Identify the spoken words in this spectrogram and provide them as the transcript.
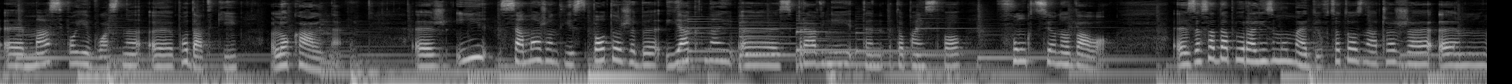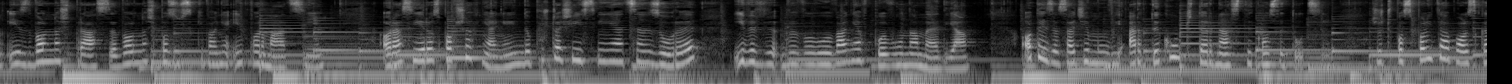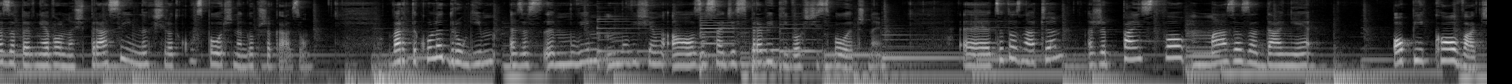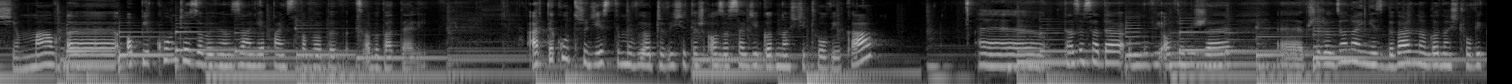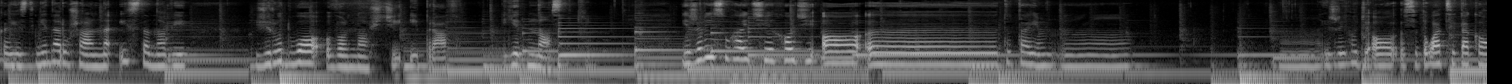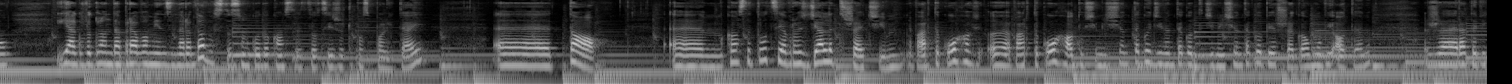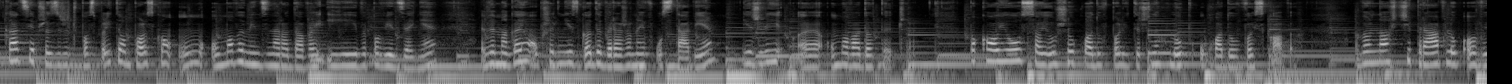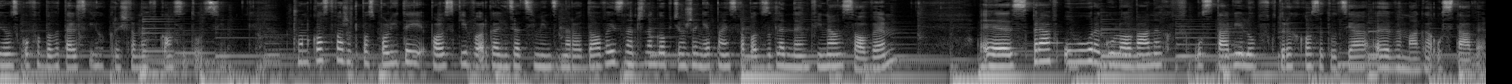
e, ma swoje własne e, podatki lokalne. E, I samorząd jest po to, żeby jak najsprawniej ten, to państwo funkcjonowało. Zasada pluralizmu mediów. Co to oznacza? Że jest wolność prasy, wolność pozyskiwania informacji oraz jej rozpowszechniania. Nie dopuszcza się istnienia cenzury i wywoływania wpływu na media. O tej zasadzie mówi artykuł 14 Konstytucji. Rzeczpospolita Polska zapewnia wolność prasy i innych środków społecznego przekazu. W artykule drugim mówi, mówi się o zasadzie sprawiedliwości społecznej. Co to znaczy? Że państwo ma za zadanie opiekować się, ma e, opiekuńcze zobowiązanie państwa wobec obywateli. Artykuł 30 mówi oczywiście też o zasadzie godności człowieka. E, ta zasada mówi o tym, że e, przyrodzona i niezbywalna godność człowieka jest nienaruszalna i stanowi źródło wolności i praw jednostki. Jeżeli słuchajcie, chodzi o e, tutaj. Mm, jeżeli chodzi o sytuację taką, jak wygląda prawo międzynarodowe w stosunku do Konstytucji Rzeczypospolitej, to Konstytucja w rozdziale trzecim, w artykułach, e, w od 89 do 91 mówi o tym, że ratyfikacja przez Rzeczpospolitą Polską um, umowy międzynarodowej i jej wypowiedzenie wymagają uprzedniej zgody wyrażonej w ustawie, jeżeli e, umowa dotyczy pokoju, sojuszy, układów politycznych lub układów wojskowych wolności, praw lub obowiązków obywatelskich określonych w Konstytucji. Członkostwa Rzeczpospolitej Polskiej w organizacji międzynarodowej, znacznego obciążenia państwa pod względem finansowym, e, spraw uregulowanych w ustawie lub w których Konstytucja e, wymaga ustawy.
